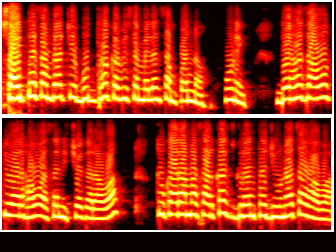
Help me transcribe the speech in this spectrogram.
साहित्य सम्राटचे बुद्ध कवी संमेलन संपन्न पुणे. देह जावो किंवा राहावो असा निश्चय करावा. तुकारामासारखाच ग्रंथ जीवनाचा व्हावा.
